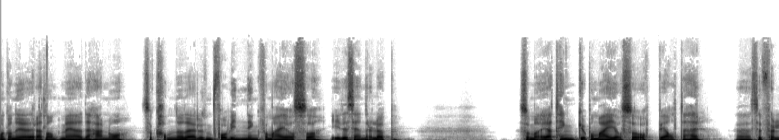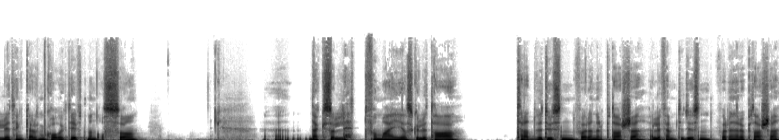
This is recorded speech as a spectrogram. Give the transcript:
man kan gjøre et eller annet med det her nå, så kan jo det liksom få vinning for meg også i det senere løp. Så jeg tenker jo på meg også oppi alt det her. Eh, selvfølgelig tenker jeg liksom kollektivt, men også eh, Det er ikke så lett for meg å skulle ta 30 000 for en reportasje, eller 50 000 for en reportasje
